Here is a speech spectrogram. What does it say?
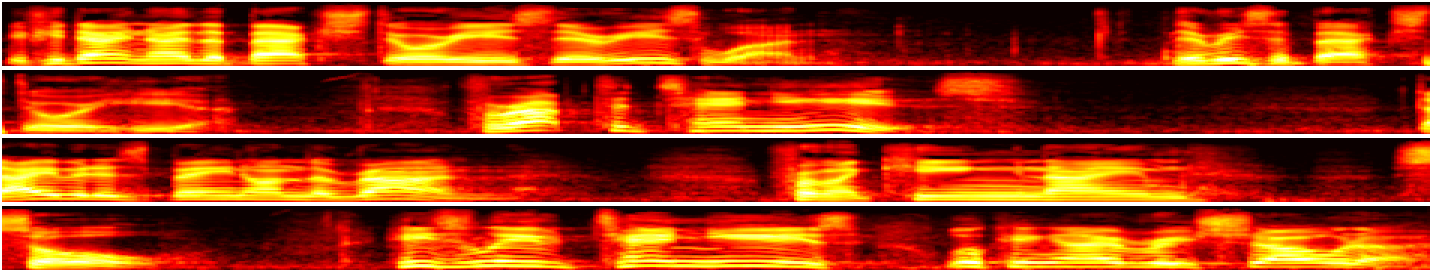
If you don't know the backstory is there is one. There is a backstory here. For up to 10 years, David has been on the run from a king named Saul. He's lived 10 years looking over his shoulder,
